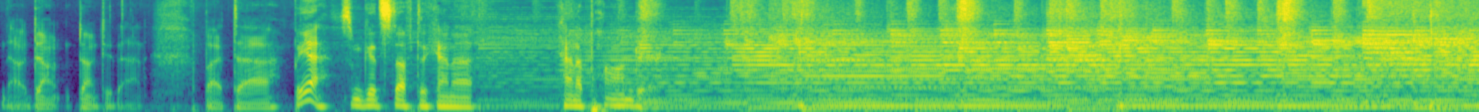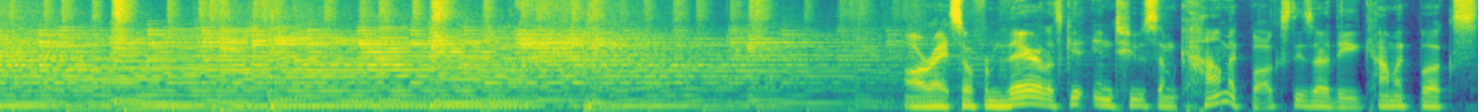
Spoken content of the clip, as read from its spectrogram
No, don't don't do that. But uh, but yeah, some good stuff to kind of kind of ponder. Right, so from there, let's get into some comic books. These are the comic books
